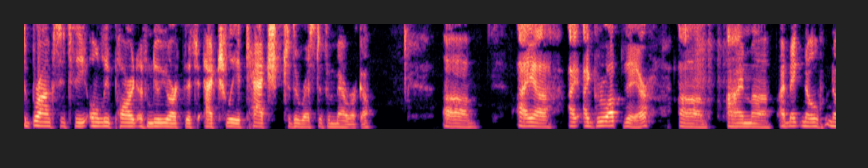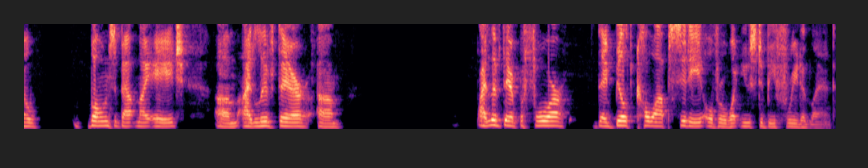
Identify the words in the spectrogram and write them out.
the Bronx. It's the only part of New York that's actually attached to the rest of America. Um, I, uh, I, I grew up there. Um, I'm uh, I make no no bones about my age. Um, I lived there um, I lived there before they built Co-op City over what used to be Freedom Land.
